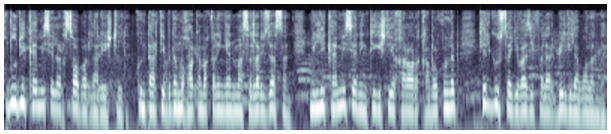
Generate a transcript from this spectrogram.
hududiy komissiyalar hisobotlari eshitildi. Kun tartibida muhokama qilingan masalalar yuzasidan milliy komissiyaning tegishli qarori qabul qilinib kelgusidagi vazifalar belgilab olindi.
